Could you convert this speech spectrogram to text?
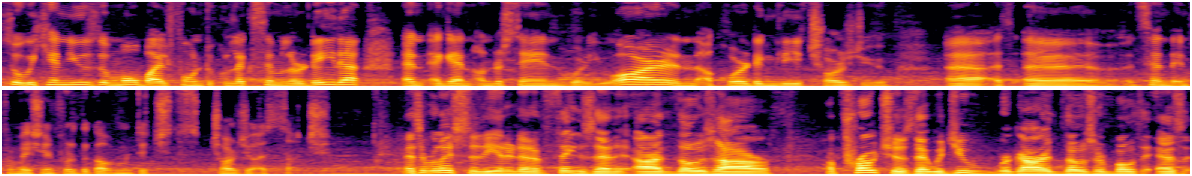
So we can use a mobile phone to collect similar data and again understand where you are and accordingly charge you, uh, uh, send the information for the government to ch- charge you as such. As it relates to the Internet of Things, then are those are approaches that would you regard those are both as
